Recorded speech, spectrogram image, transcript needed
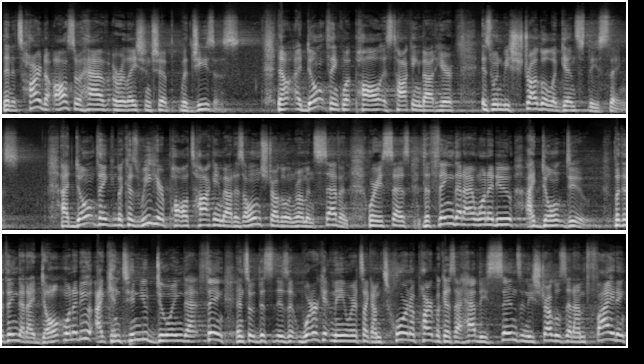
then it's hard to also have a relationship with Jesus. Now, I don't think what Paul is talking about here is when we struggle against these things. I don't think because we hear Paul talking about his own struggle in Romans 7, where he says, The thing that I want to do, I don't do. But the thing that I don't want to do, I continue doing that thing. And so this is at work at me where it's like I'm torn apart because I have these sins and these struggles that I'm fighting,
